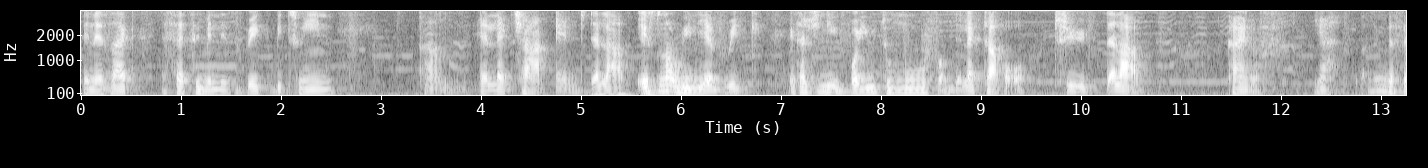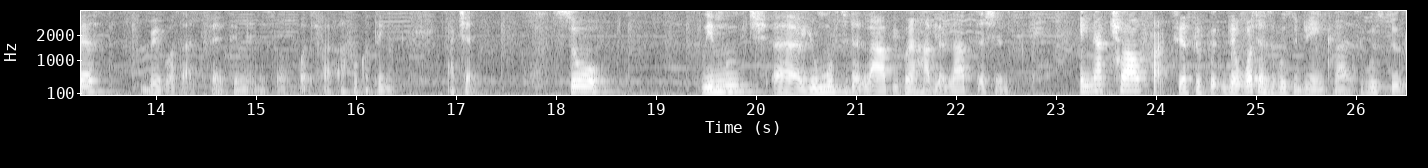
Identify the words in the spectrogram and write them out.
Then there's like a 30 minutes break between um, the lecture and the lab. It's not really a break. It's actually for you to move from the lecture hall to the lab, kind of. Yeah, I think the first break was like 30 minutes or 45. I've forgotten. I checked. So we moved. Uh, you move to the lab. You're going to have your lab sessions in actual fact, you're supposed what you're supposed to do in class, you're supposed to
